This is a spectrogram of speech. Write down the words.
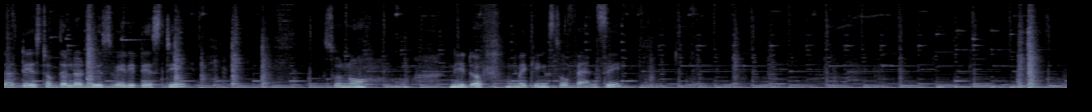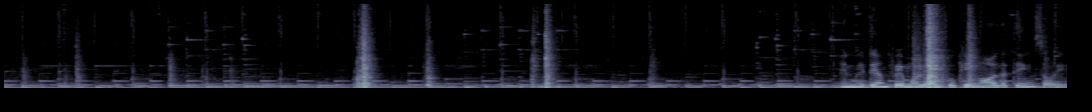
the taste of the laddu is very tasty. So no need of making so fancy medium flame only I'm cooking all the things sorry.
